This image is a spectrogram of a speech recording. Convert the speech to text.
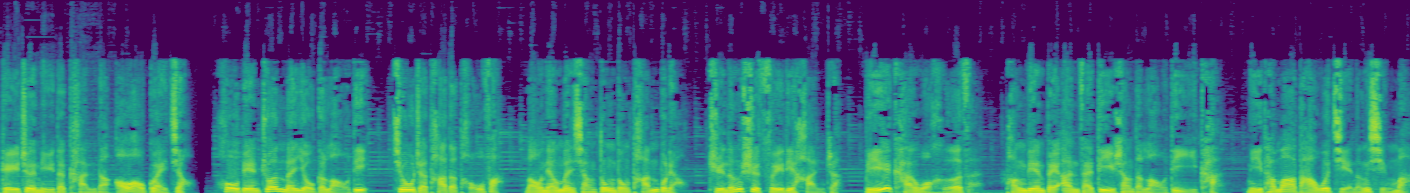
给这女的砍得嗷嗷怪叫。后边专门有个老弟揪着她的头发，老娘们想动动弹不了，只能是嘴里喊着：“别砍我盒子。”旁边被按在地上的老弟一看，你他妈打我姐能行吗？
